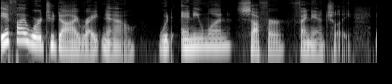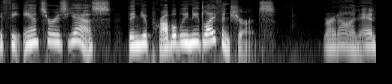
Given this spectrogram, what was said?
If I were to die right now, would anyone suffer financially? If the answer is yes, then you probably need life insurance. Right on. And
